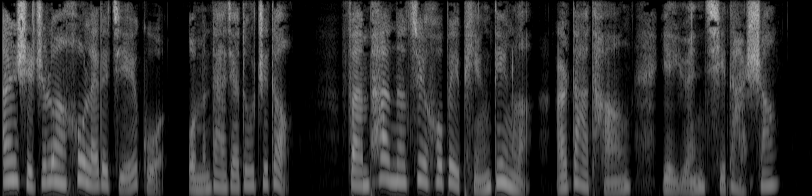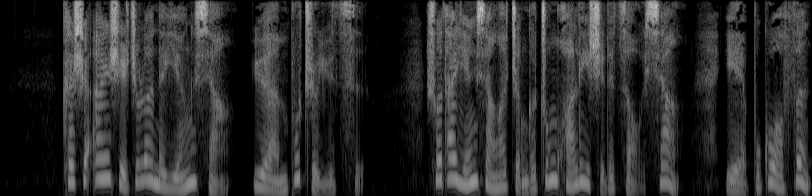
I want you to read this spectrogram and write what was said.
安史之乱后来的结果，我们大家都知道。反叛呢，最后被平定了，而大唐也元气大伤。可是安史之乱的影响远不止于此，说它影响了整个中华历史的走向也不过分。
